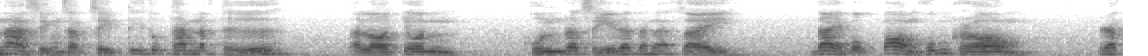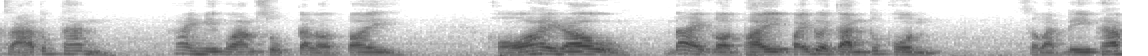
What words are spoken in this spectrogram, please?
ำนาจสิ่งศักดิ์สิทธิ์ที่ทุกท่านนับถือ ตลอดจนคุณพระศรีรัตนตรัยได้ปกป้องคุ้มครอง รักษาทุกท่านให้มีความสุขตลอดไป ขอให้เราได้ปลอดภัยไปด้วยกันทุกคน สวัสดีครับ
